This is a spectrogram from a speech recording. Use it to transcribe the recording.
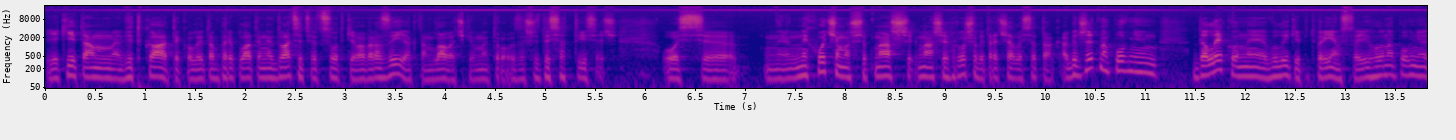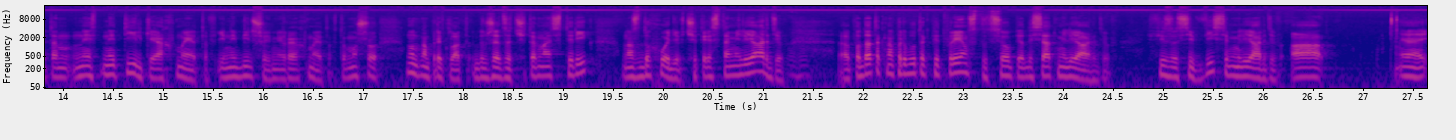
які там відкати, коли там переплати не в 20%, а в рази, як там лавочки в метро за 60 тисяч. Ось е, не хочемо, щоб наші, наші гроші витрачалися так. А бюджет наповнюємо далеко не великі підприємства. Його наповнює там не, не тільки Ахметов і не більшою мірою Ахметов. Тому що, ну, наприклад, бюджет за 2014 рік у нас доходів 400 мільярдів, е, податок на прибуток підприємств цього 50 мільярдів, фізосіб 8 мільярдів. А Е,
